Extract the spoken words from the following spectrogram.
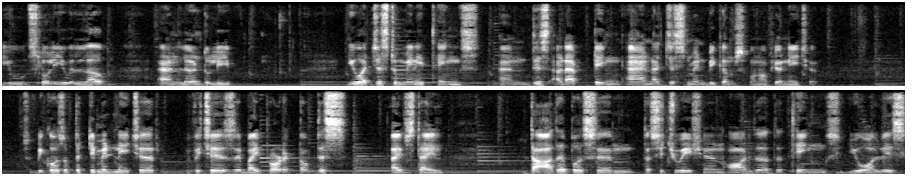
you slowly you will love and learn to live you adjust to many things and this adapting and adjustment becomes one of your nature. So because of the timid nature which is a byproduct of this lifestyle the other person the situation or the other things you always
